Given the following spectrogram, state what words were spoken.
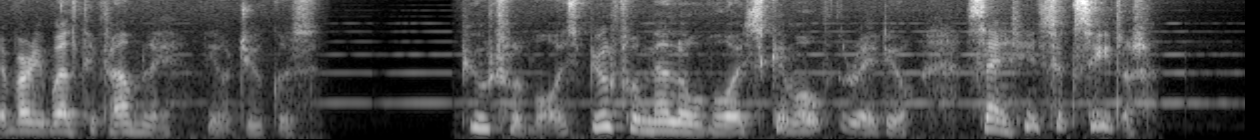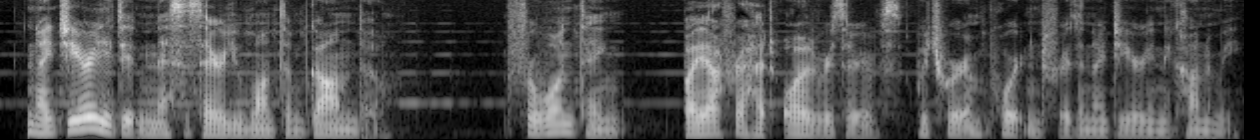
A very wealthy family, the Ojukwus. Beautiful voice, beautiful mellow voice came over the radio saying he'd succeeded. Nigeria didn't necessarily want them gone, though. For one thing, Biafra had oil reserves, which were important for the Nigerian economy.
